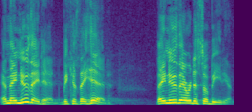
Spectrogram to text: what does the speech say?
And they knew they did because they hid. They knew they were disobedient.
